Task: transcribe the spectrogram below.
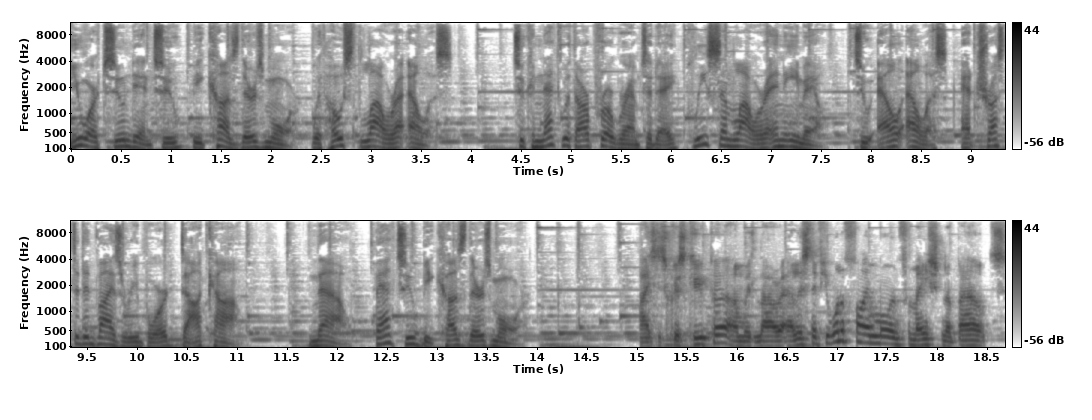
You are tuned in to Because There's More with host Laura Ellis. To connect with our program today, please send Laura an email to lellis at trustedadvisoryboard.com. Now, back to Because There's More. Hi, this is Chris Cooper. I'm with Laura Ellis. And if you want to find more information about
